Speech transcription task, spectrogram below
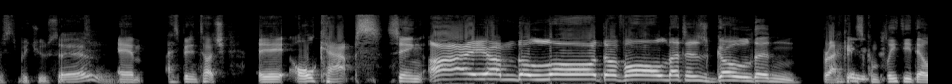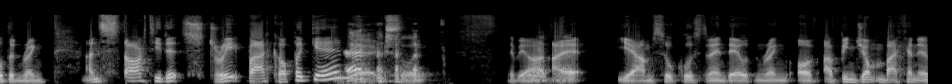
Mr. Producer, Um, um, has been in touch, uh, all caps, saying, I am the Lord of all that is golden. Brackets completed Elden Ring and started it straight back up again. excellent. There we are. I that. Yeah, I'm so close to the end of Elden Ring. Of I've been jumping back into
